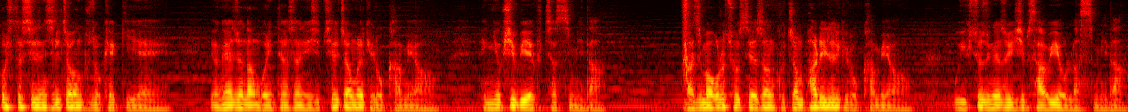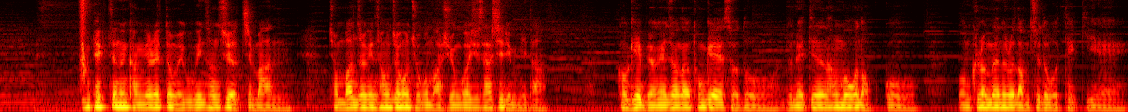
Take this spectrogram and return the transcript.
포스트 시즌 실적은 부족했기에 명예전당 모니터에선 27점을 기록하며 160위에 그쳤습니다. 마지막으로 조스에선 9.81을 기록하며 우익수 중에서 24위에 올랐습니다. 임팩트는 강렬했던 외국인 선수였지만 전반적인 성적은 조금 아쉬운 것이 사실입니다. 거기에 명예정당 통계에서도 눈에 띄는 항목은 없고 원클럽맨으로 남지도 못했기에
